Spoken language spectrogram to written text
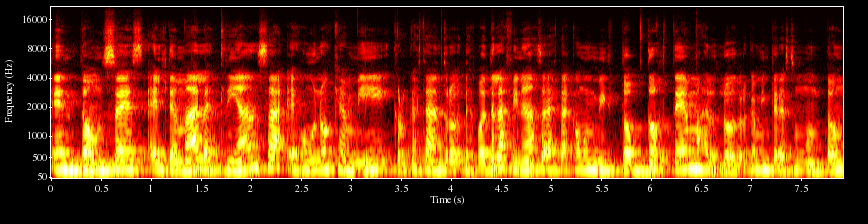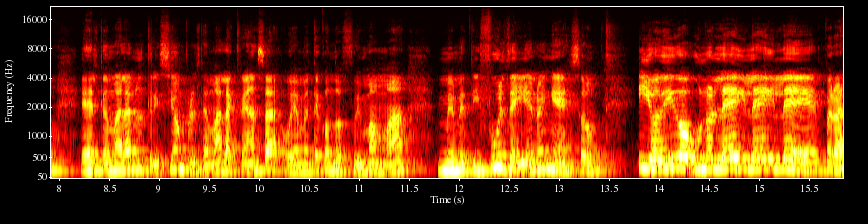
Entonces, el tema de la crianza es uno que a mí creo que está dentro, después de la finanza, está como en mis top dos temas. Lo otro que me interesa un montón es el tema de la nutrición, pero el tema de la crianza, obviamente cuando fui mamá, me metí full de lleno en eso. Y yo digo, uno lee y lee y lee, pero a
